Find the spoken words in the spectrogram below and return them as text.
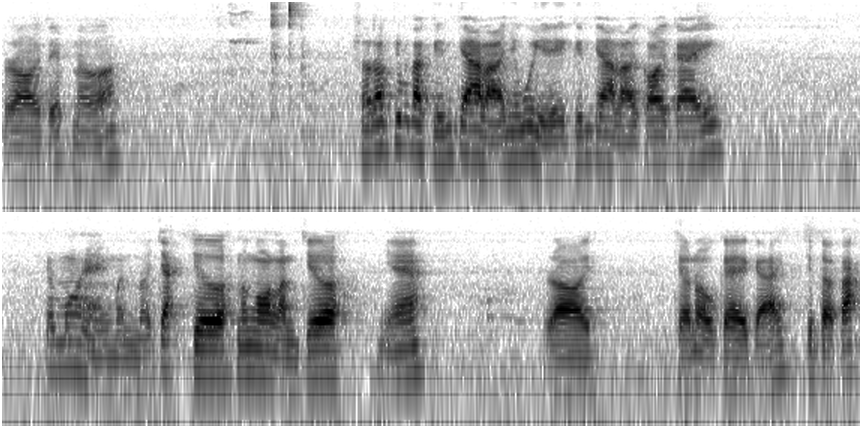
Rồi tiếp nữa. Sau đó chúng ta kiểm tra lại nha quý vị kiểm tra lại coi cái cái món hàng mình nó chắc chưa nó ngon lành chưa nha. Rồi cho nó ok cái chúng ta tắt.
